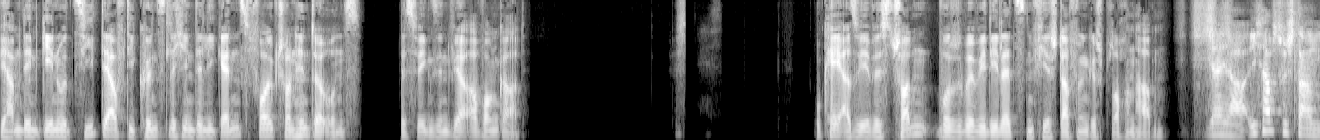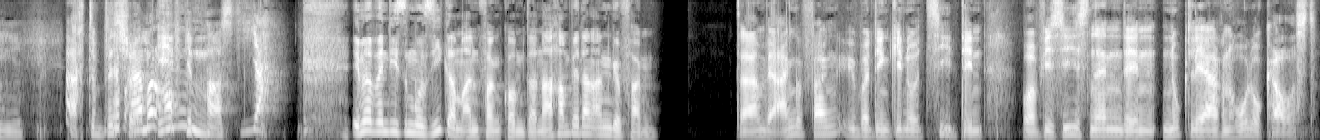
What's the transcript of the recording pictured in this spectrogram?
Wir haben den Genozid, der auf die künstliche Intelligenz folgt, schon hinter uns. Deswegen sind wir Avantgarde. Okay, also ihr wisst schon, worüber wir die letzten vier Staffeln gesprochen haben. Ja, ja, ich hab's verstanden. ach, du Ich bist hab schon einmal in. aufgepasst. Ja. Immer wenn diese Musik am Anfang kommt, danach haben wir dann angefangen. Da haben wir angefangen über den Genozid, den, oder wie Sie es nennen, den nuklearen Holocaust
